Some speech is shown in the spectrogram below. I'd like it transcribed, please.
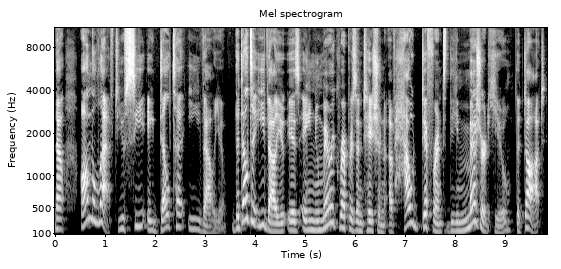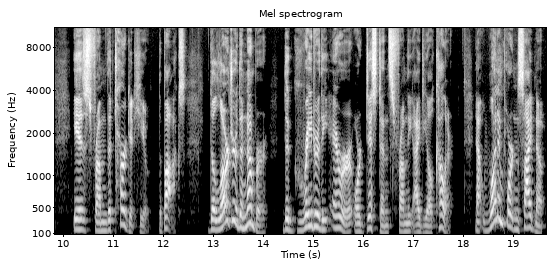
Now, on the left, you see a delta E value. The delta E value is a numeric representation of how different the measured hue, the dot, is from the target hue, the box. The larger the number, the greater the error or distance from the ideal color. Now, one important side note,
